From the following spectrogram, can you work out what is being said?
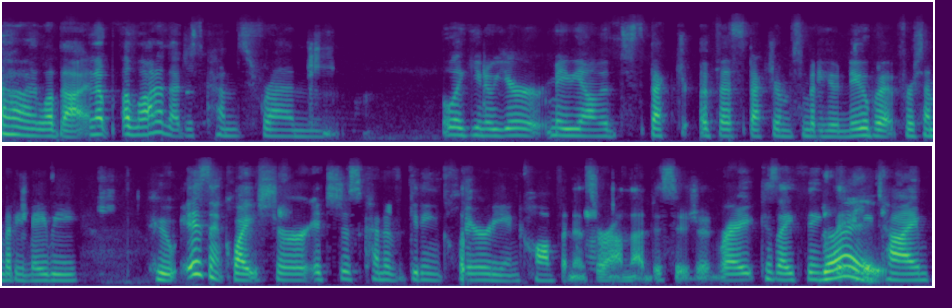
Oh, I love that. And a, a lot of that just comes from like you know you're maybe on the spectrum of the spectrum somebody who knew but for somebody maybe who isn't quite sure it's just kind of getting clarity and confidence around that decision right because i think right. that anytime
